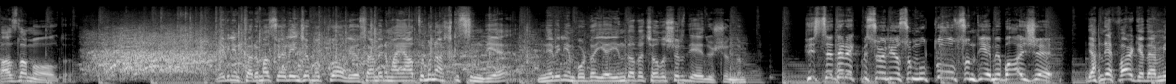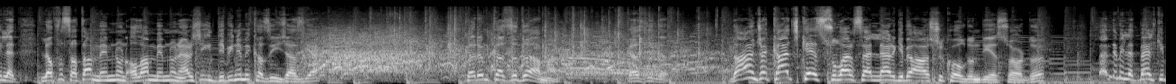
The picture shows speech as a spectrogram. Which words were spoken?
Fazla mı oldu? Ne bileyim karıma söyleyince mutlu oluyor. Sen benim hayatımın aşkısın diye. Ne bileyim burada yayında da çalışır diye düşündüm. Hissederek mi söylüyorsun mutlu olsun diye mi Bayce? Ya ne fark eder millet? Lafı satan memnun, alan memnun. Her şeyin dibini mi kazıyacağız ya? Karım kazıdı ama. Kazıdı. Daha önce kaç kez sular seller gibi aşık oldun diye sordu. Ben de millet belki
